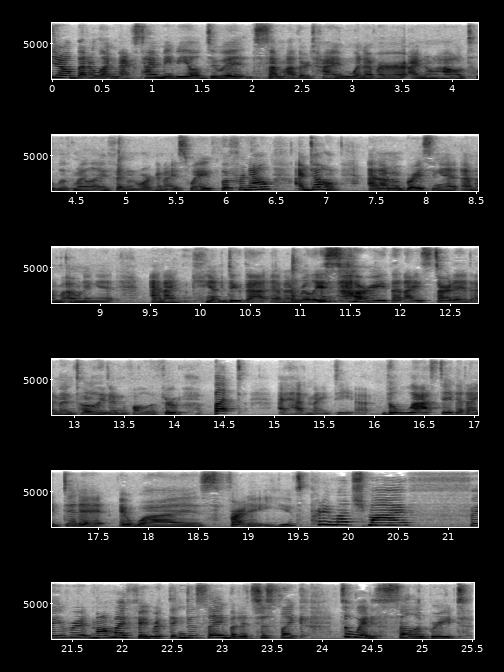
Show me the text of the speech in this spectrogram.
you know, better luck next time. Maybe I'll do it some other time whenever I know how to live my life in an organized way. But for now, I don't. And I'm embracing it and I'm owning it. And I can't do that. And I'm really sorry that I started and then totally didn't follow through. But I had an idea. The last day that I did it, it was Friday Eve. It's pretty much my favorite, not my favorite thing to say, but it's just like, it's a way to celebrate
